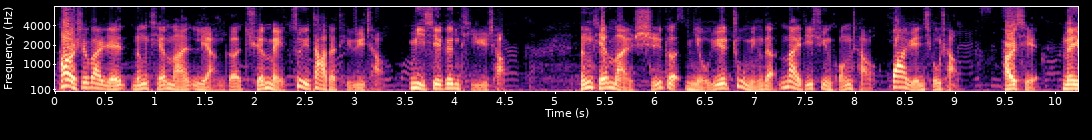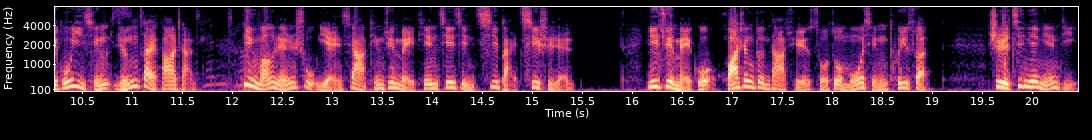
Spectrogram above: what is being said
二十万人能填满两个全美最大的体育场——密歇根体育场。能填满十个纽约著名的麦迪逊广场花园球场，而且美国疫情仍在发展，病亡人数眼下平均每天接近七百七十人。依据美国华盛顿大学所做模型推算，至今年年底，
